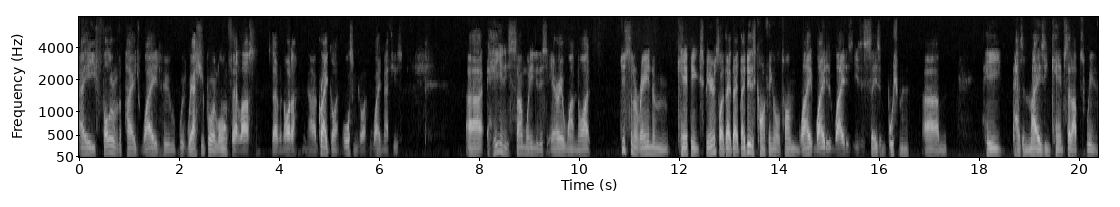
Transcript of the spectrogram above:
a follower of the page, Wade, who we actually brought along for that last overnighter, uh, great guy, awesome guy, Wade Matthews. Uh, he and his son went into this area one night just on a random camping experience. Like they, they, they do this kind of thing all the time. Wade, Wade, Wade is, is a seasoned bushman. Um, he has amazing camp setups with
